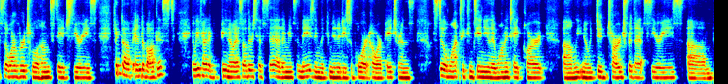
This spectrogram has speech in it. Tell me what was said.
So our virtual home stage series kicked off end of August. And we've had, a, you know, as others have said, I mean, it's amazing the community support, how our patrons still want to continue. They want to take part. Um, we, you know, did charge for that series. Um,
